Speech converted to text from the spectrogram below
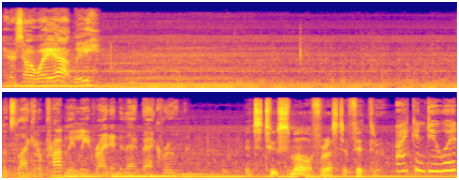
There's our way out, Lee. Looks like it'll probably lead right into that back room. It's too small for us to fit through. I can do it.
